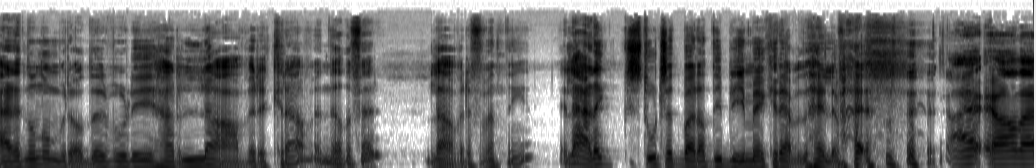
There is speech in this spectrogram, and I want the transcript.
Er det noen områder hvor de har lavere krav enn de hadde før? Lavere forventninger? Eller er det stort sett bare at de blir mer krevende hele veien? Nei, ja, det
